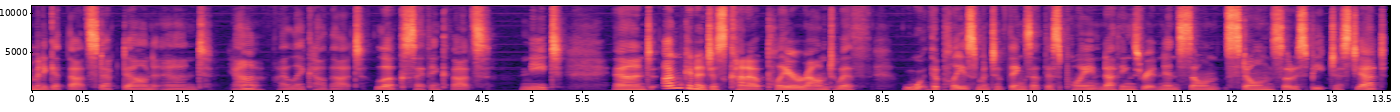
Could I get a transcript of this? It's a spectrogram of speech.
I'm going to get that stuck down and yeah, I like how that looks. I think that's neat. And I'm going to just kind of play around with the placement of things at this point. Nothing's written in stone, stone so to speak, just yet.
